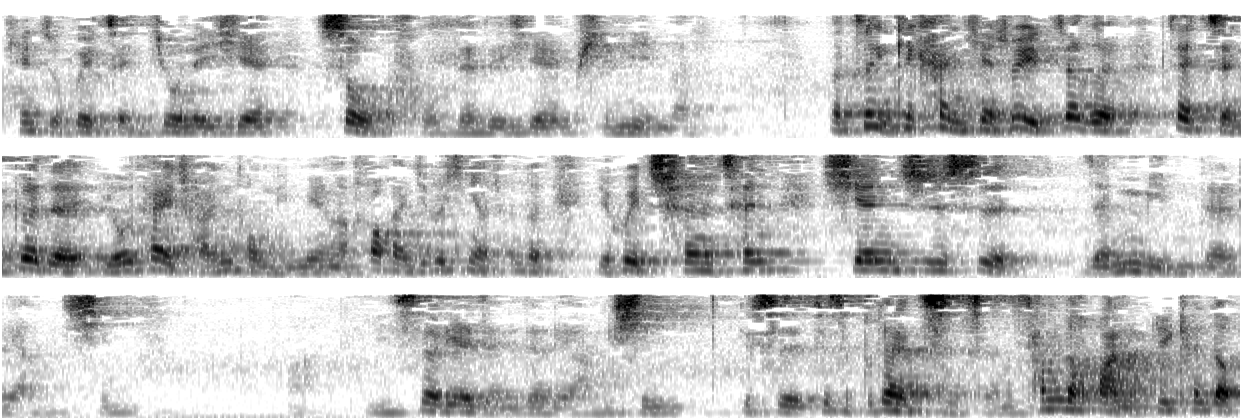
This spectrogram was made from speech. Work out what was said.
天主会拯救那些受苦的那些平民们。那这你可以看见，所以这个在整个的犹太传统里面啊，包含基督信仰传统，也会称称先知是人民的良心啊，以色列人的良心。就是就是不断指责他们的话，你可以看到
